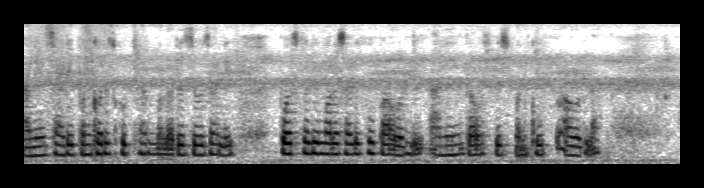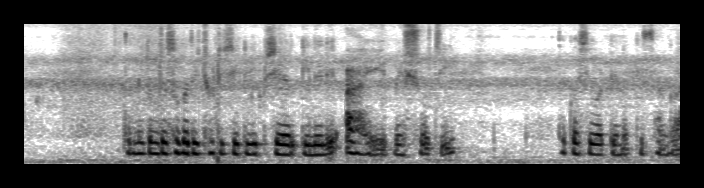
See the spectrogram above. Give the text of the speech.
आणि साडी पण खरंच खूप छान मला रिसिव्ह झाली. पर्सनली मला साडी खूप आवडली आणि ब्लाऊज पीस पण खूप आवडला. तर मी तुमच्यासोबत ही छोटीशी क्लिप शेअर केलेली आहे मेशोची तर कशी वाटते नक्की सांगा.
